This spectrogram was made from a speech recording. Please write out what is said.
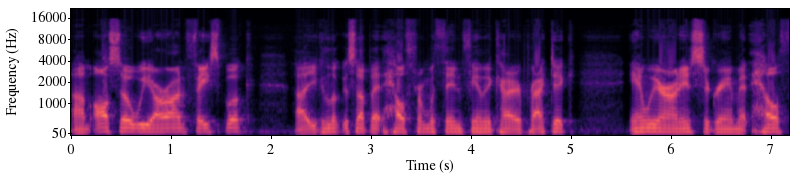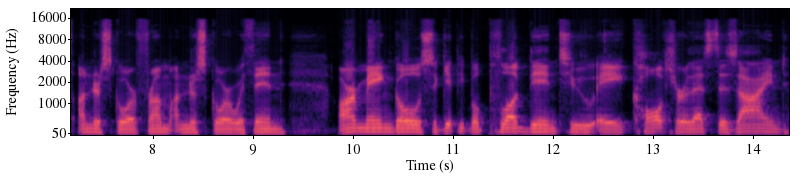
Um, also, we are on Facebook. Uh, you can look us up at Health from Within Family Chiropractic. And we are on Instagram at health underscore from underscore within. our main goal is to get people plugged into a culture that's designed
